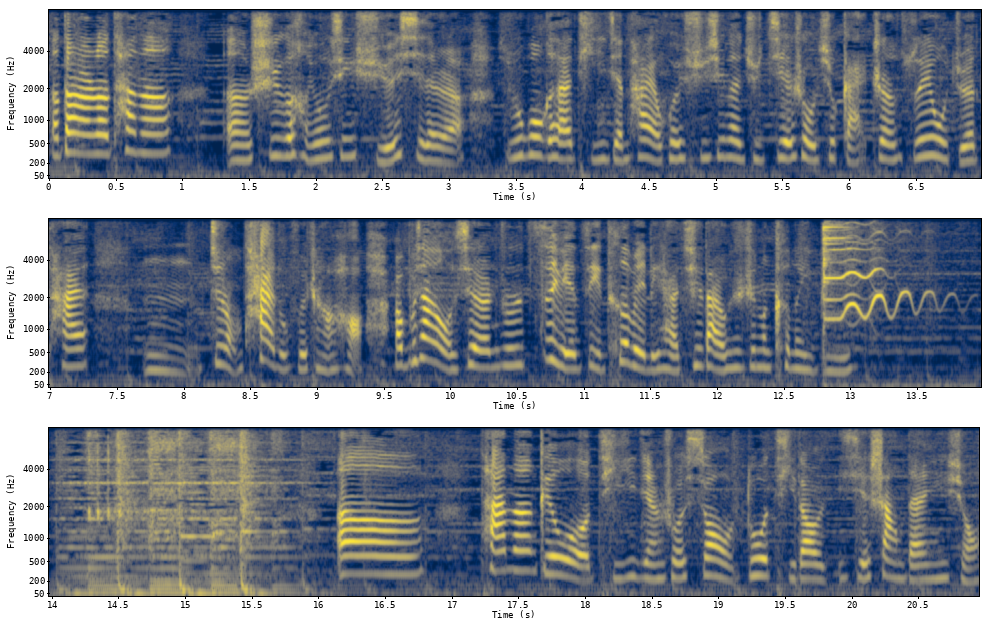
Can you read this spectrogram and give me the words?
那当然了，他呢，嗯，是一个很用心学习的人。如果我给他提意见，他也会虚心的去接受、去改正。所以我觉得他，嗯，这种态度非常好，而不像有些人就是自以为自己特别厉害，其实打游戏真的坑的一逼。嗯，他呢给我提意见说，希望我多提到一些上单英雄。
